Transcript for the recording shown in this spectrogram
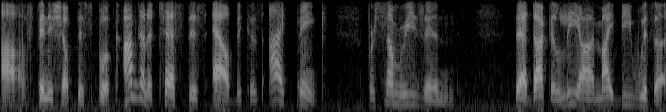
uh, finish up this book. I'm going to test this out because I think for some reason that Dr. Leon might be with us.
